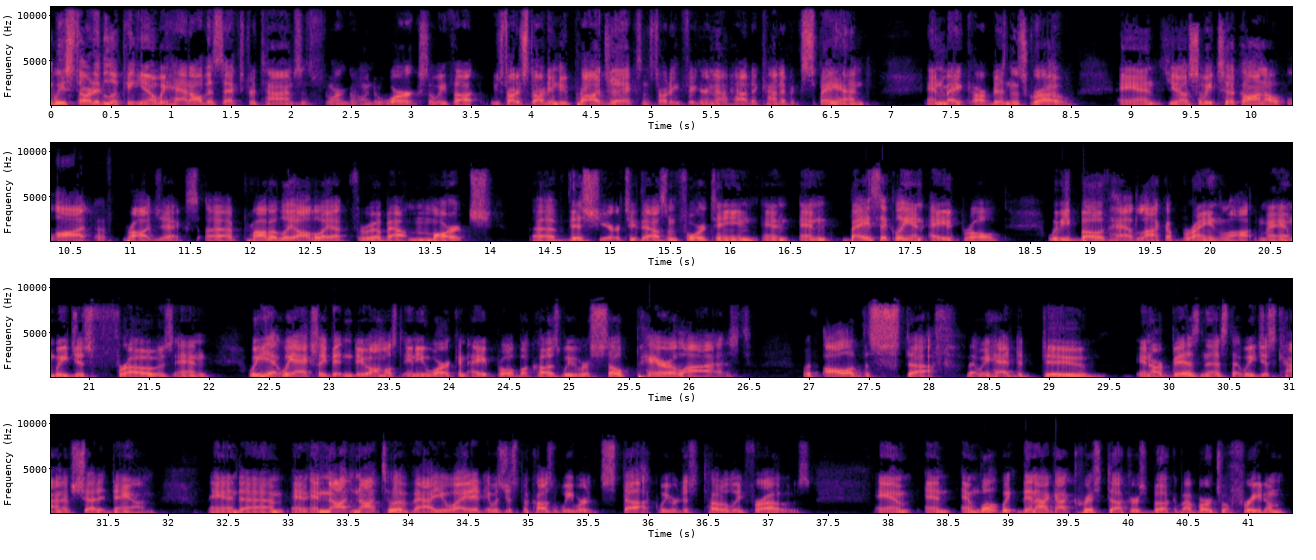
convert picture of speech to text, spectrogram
we started looking, you know, we had all this extra time since we weren't going to work. So we thought we started starting new projects and starting figuring out how to kind of expand and make our business grow. And, you know, so we took on a lot of projects, uh, probably all the way up through about March of this year, 2014. And, and basically in April, we both had like a brain lock, man. We just froze, and we we actually didn't do almost any work in April because we were so paralyzed with all of the stuff that we had to do in our business that we just kind of shut it down. And um and, and not not to evaluate it, it was just because we were stuck. We were just totally froze. And and and what we then I got Chris Ducker's book about virtual freedom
